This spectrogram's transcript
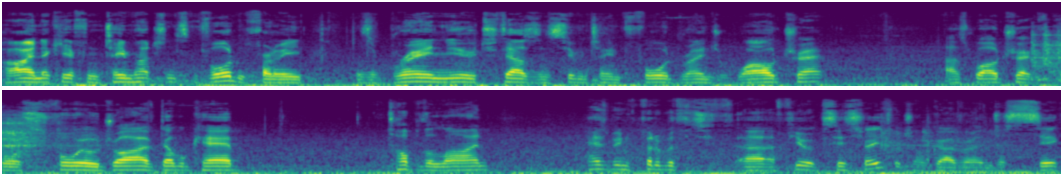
Hi, Nick here from Team Hutchinson Ford. In front of me there's a brand new 2017 Ford Ranger Wildtrak. This Wildtrak, of course, four-wheel drive, double cab, top of the line. Has been fitted with uh, a few accessories, which I'll go over in just a sec.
